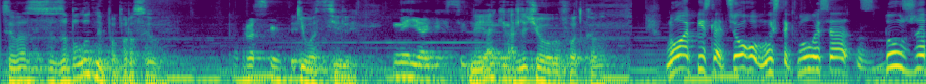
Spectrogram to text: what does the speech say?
Це вас заболотний попросив? Попросити. Які у вас цілі? Ніяких цілей. Ніяких? А для чого ви фоткали? Ну а після цього ми стикнулися з дуже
